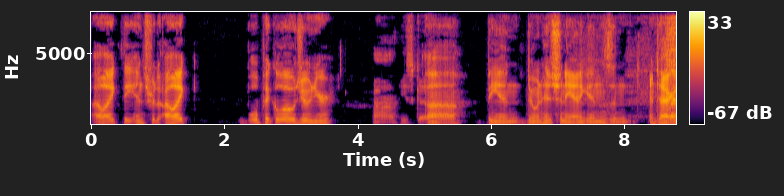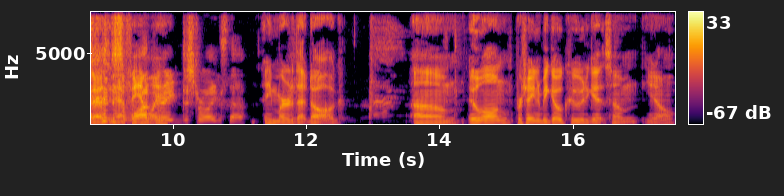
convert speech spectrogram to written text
I like the intro. I like Will Piccolo Jr. Uh huh. He's good. Uh, being doing his shenanigans and antagonizing that family. destroying stuff. He murdered that dog. Um, Oolong pretending to be Goku to get some, you know,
